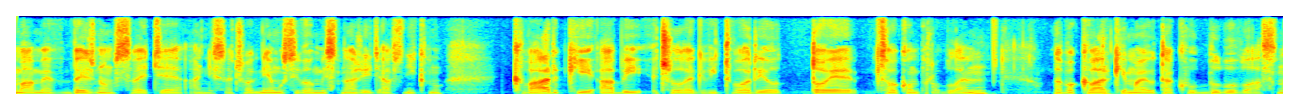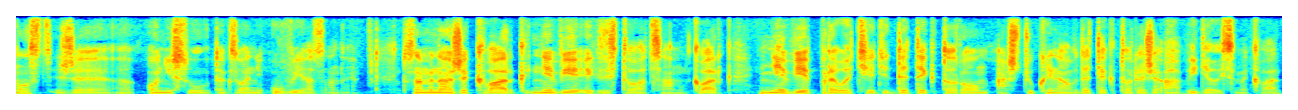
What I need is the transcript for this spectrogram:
máme v bežnom svete, ani sa človek nemusí veľmi snažiť a vzniknú kvarky, aby človek vytvoril, to je celkom problém, lebo kvarky majú takú blbú vlastnosť, že e, oni sú tzv. uviazané. To znamená, že kvark nevie existovať sám. Kvark nevie preletieť detektorom a šťukne nám v detektore, že a videli sme kvark.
